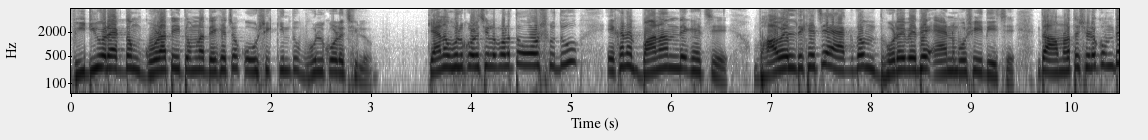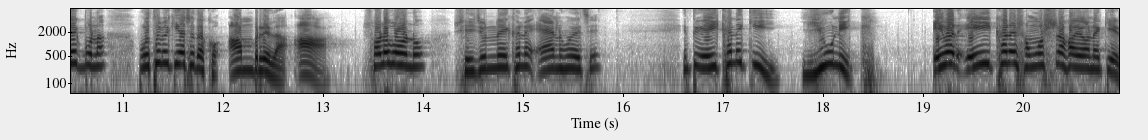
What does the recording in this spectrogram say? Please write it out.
ভিডিওর একদম গোড়াতেই তোমরা দেখেছ, কৌশিক কিন্তু ভুল করেছিল। কেন ভুল করেছিল বলো তো? ও শুধু এখানে বানান দেখেছে, ভাওয়েল দেখেছে, একদম ধরে বেঁধে অ্যান বসিয়ে দিয়েছে। কিন্তু আমরা তো সেরকম দেখব না। প্রথমে কি আছে দেখো? আমব্রেলা আ। স্বরবর্ণ। সেই জন্য এখানে অ্যান হয়েছে। কিন্তু এইখানে কি? ইউনিক এবার এইখানে সমস্যা হয় অনেকের।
